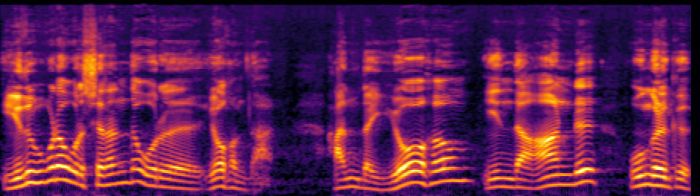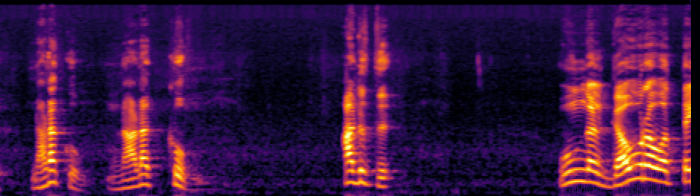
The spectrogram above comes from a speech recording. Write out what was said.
இது கூட ஒரு சிறந்த ஒரு யோகம்தான். அந்த யோகம் இந்த ஆண்டு உங்களுக்கு நடக்கும் நடக்கும். அடுத்து உங்கள் கௌரவத்தை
